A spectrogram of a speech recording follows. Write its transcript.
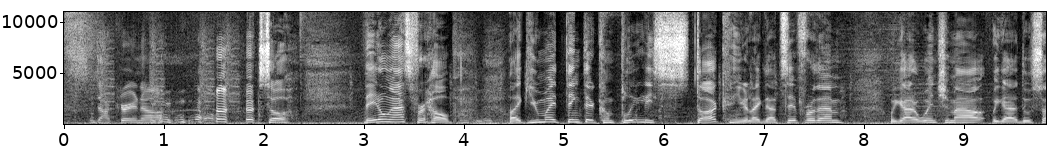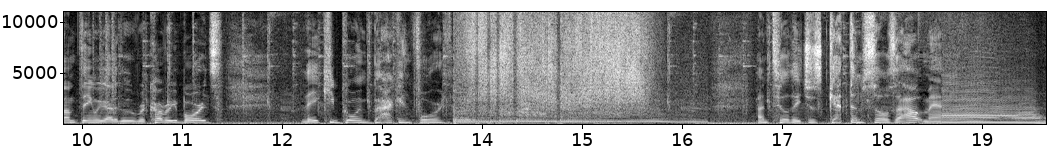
Stuck right now. So, they don't ask for help. Like, you might think they're completely stuck, and you're like, that's it for them. We gotta winch them out. We gotta do something. We gotta do recovery boards. They keep going back and forth until they just get themselves out, man.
